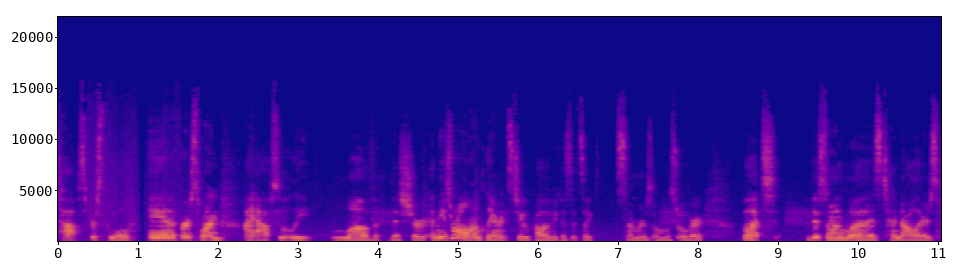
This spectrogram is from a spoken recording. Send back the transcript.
tops for school. And the first one, I absolutely love this shirt. And these were all on clearance too, probably because it's like summer's almost over. But this one was $10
